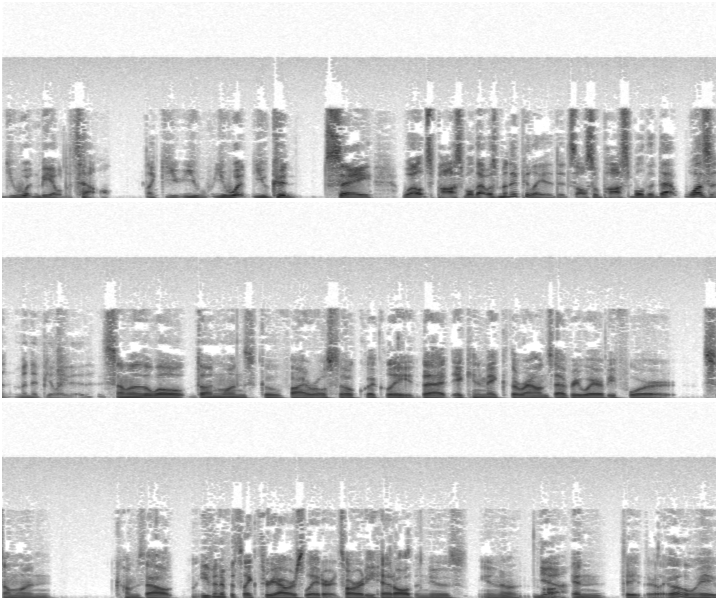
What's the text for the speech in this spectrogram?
you wouldn't be able to tell. Like you, you, you would, you could say, well, it's possible that was manipulated. It's also possible that that wasn't manipulated. Some of the well done ones go viral so quickly that it can make the rounds everywhere before someone comes out. Even if it's like three hours later, it's already hit all the news, you know. Yeah. Uh, and they, they're like, oh, hey,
